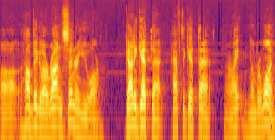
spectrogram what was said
uh, how big of a rotten sinner you are. Got to get that. Have to get that. All right? Number one.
